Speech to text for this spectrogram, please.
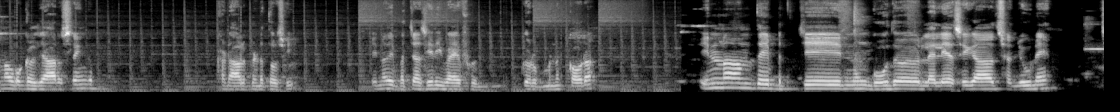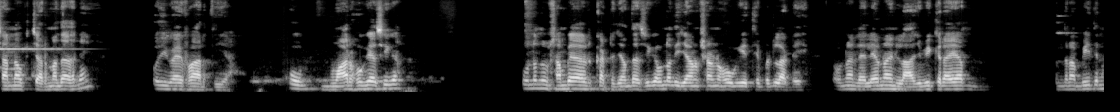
ਉਹ ਗੁਲਜ਼ਾਰ ਸਿੰਘ, ਖਡਾਲ ਪਿੰਡ ਤੋਂ ਸੀ। ਇਹਨਾਂ ਦੇ ਬੱਚਾ ਸੀ, ਇਹਦੀ ਵਾਈਫ ਗੁਰਮਨ ਕੌਰ। ਇਹਨਾਂ ਦੇ ਬੱਚੇ ਨੂੰ ਗੋਦ ਲੈ ਲਿਆ ਸੀਗਾ ਸੰਜੂ ਨੇ ਸਨ ਆਫ ਚਰਮਦਾਸ ਨੇ, ਉਹਦੀ ਵਾਈਫ ਆਰਤੀ ਆ। ਉਹ ਬਿਮਾਰ ਹੋ ਗਿਆ ਸੀਗਾ। ਉਹਨਾਂ ਨੂੰ ਸੰਭਿਆ ਘਟ ਜਾਂਦਾ ਸੀਗਾ ਉਹਨਾਂ ਦੀ ਜਾਨ ਪਛਾਣ ਹੋ ਗਈ ਇੱਥੇ ਬੜਲਾਡੇ ਉਹਨਾਂ ਲੈ ਲਿਆ ਉਹਨਾਂ ਨੇ ਇਲਾਜ ਵੀ ਕਰਾਇਆ 15 20 ਦਿਨ।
